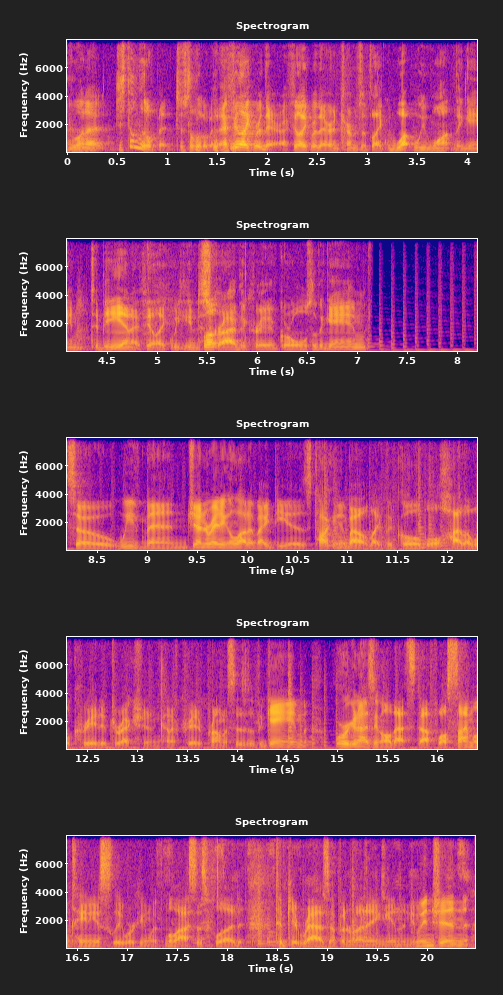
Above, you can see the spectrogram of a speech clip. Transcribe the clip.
You want to just a little bit, just a little bit. I feel like we're there. I feel like we're there in terms of like what we want the game to be, and I feel like we can Well- describe the creative goals of the game. So we've been generating a lot of ideas, talking about like the global, high-level creative direction, kind of creative promises of the game, organizing all that stuff while simultaneously working with Molasses Flood to get Raz up and running in the new engine.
